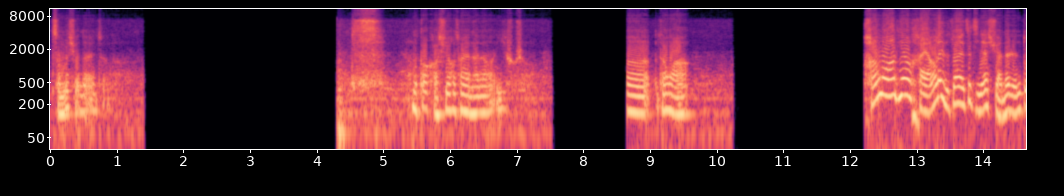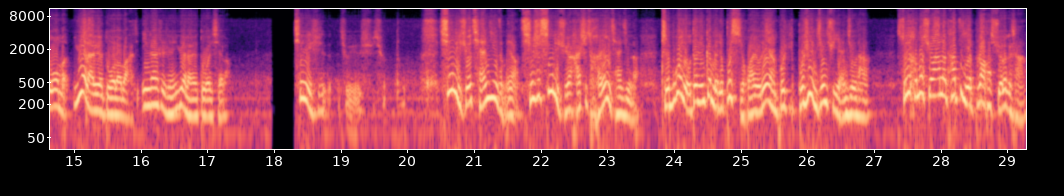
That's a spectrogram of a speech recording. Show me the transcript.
怎么选专那高考需要专业难道艺术生？嗯，等会儿啊。航空航天、海洋类的专业这几年选的人多吗？越来越多了吧？应该是人越来越多一些了。心理学就有需求多。心理学前景怎么样？其实心理学还是很有前景的，只不过有的人根本就不喜欢，有的人不不认真去研究它，所以很多学完了他自己也不知道他学了个啥。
